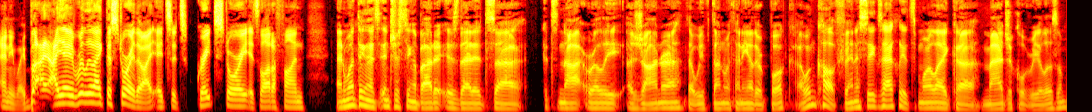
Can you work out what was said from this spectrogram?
anyway but I, I, really like the story though I, it's it's great story it's a lot of fun And one thing that's interesting about it is that it's uh, it's not really a genre that we've done with any other book. I wouldn't call it fantasy exactly. It's more like uh, magical realism.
